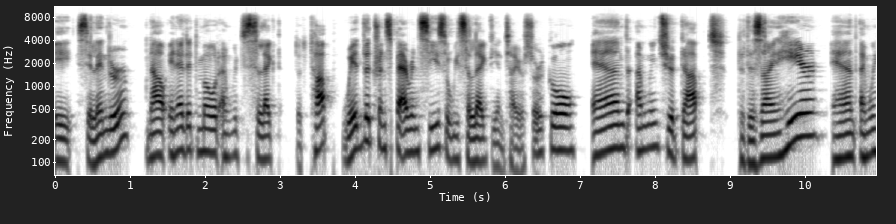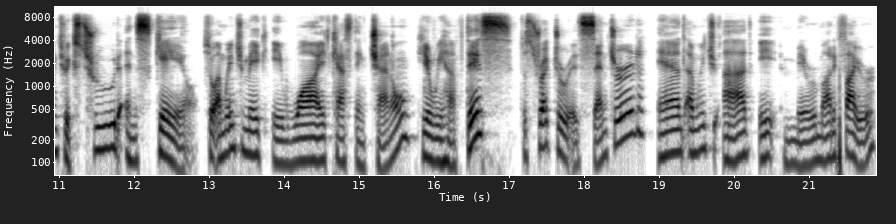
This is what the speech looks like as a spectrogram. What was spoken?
a cylinder. Now in edit mode, I'm going to select the top with the transparency. So we select the entire circle and I'm going to adapt the design here and I'm going to extrude and scale. So I'm going to make a Y casting channel. Here we have this. The structure is centered and I'm going to add a mirror modifier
